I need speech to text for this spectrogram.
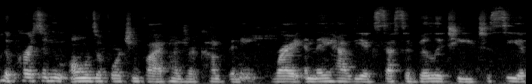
the person who owns a Fortune 500 company, right, and they have the accessibility to see a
